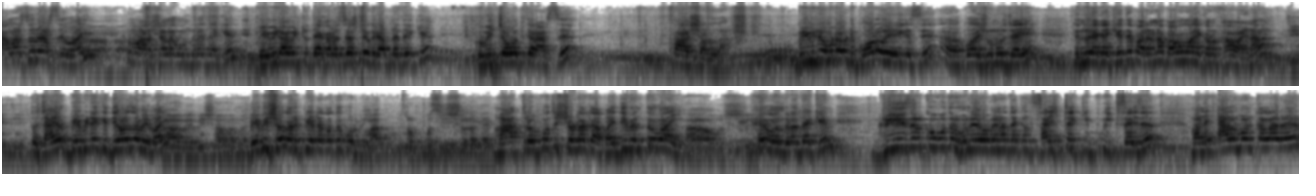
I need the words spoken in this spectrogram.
কালার চলে আসছে ভাই। মার্শাল্লাহ বন্ধুরা দেখেন। বেবিটা আমি একটু দেখানোর চেষ্টা করি আপনাদেরকে। খুবই চমৎকার আসছে। মাশাআল্লাহ। বেবিটা মোটামুটি বড় হয়ে গেছে বয়স অনুযায়ী কিন্তু একা খেতে পারে না বাবা মা এখনও খাওয়ায় না। তো যাই হোক বেবিটা কি দেওয়া যাবে ভাই। বেবি সহকারে পিয়াটা কত পড়বে? মাত্র পঁচিশশো টাকা। মাত্র পঁচিশশো টাকা ভাই দিবেন তো ভাই? হ্যাঁ, বন্ধুরা দেখেন গ্রিজের কবুতর হলে হবে না দেখেন সাইজটা কি বিগ সাইজের মানে অ্যালমন্ড কালারের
